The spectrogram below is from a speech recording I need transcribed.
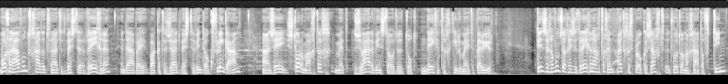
Morgenavond gaat het vanuit het westen regenen... en daarbij wakkert de zuidwestenwind ook flink aan. Aan zee stormachtig met zware windstoten tot 90 km per uur. Dinsdag en woensdag is het regenachtig en uitgesproken zacht. Het wordt dan een graad of 10.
